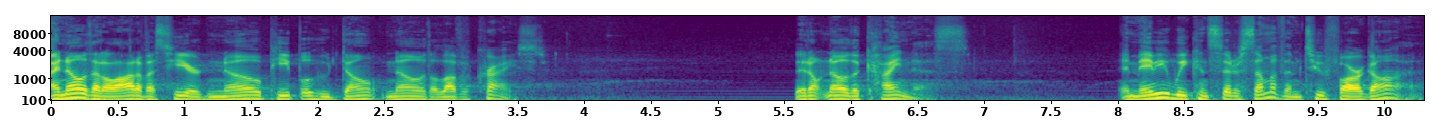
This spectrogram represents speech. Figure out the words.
I know that a lot of us here know people who don't know the love of Christ. They don't know the kindness. And maybe we consider some of them too far gone.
